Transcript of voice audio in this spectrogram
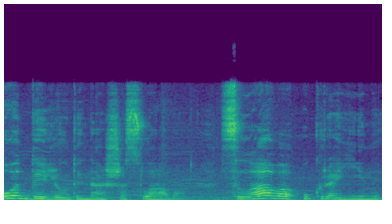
От де люди наша слава, слава України!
